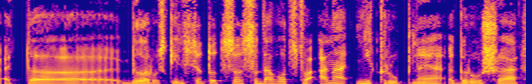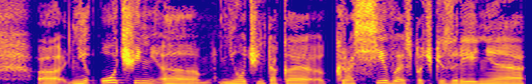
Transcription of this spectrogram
это Белорусский институт садоводства. Она не крупная груша, а, не очень, а, не очень такая красивая с точки зрения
